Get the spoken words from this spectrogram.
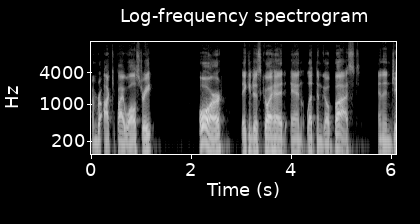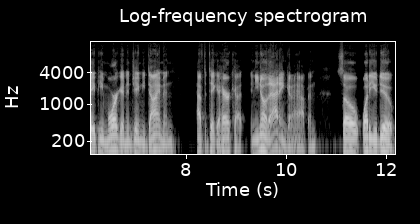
Remember Occupy Wall Street? Or they can just go ahead and let them go bust, and then JP Morgan and Jamie Dimon have to take a haircut. And you know that ain't going to happen. So what do you do?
